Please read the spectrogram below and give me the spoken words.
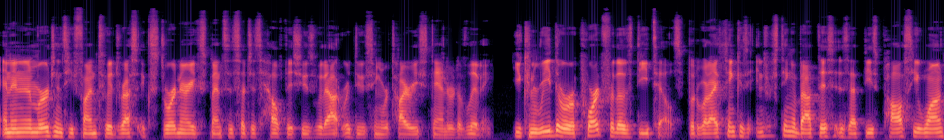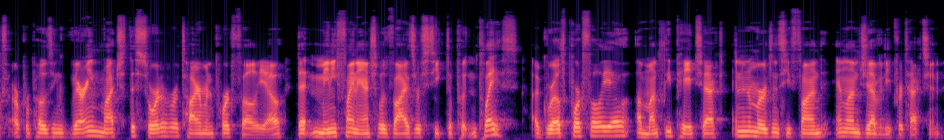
and an emergency fund to address extraordinary expenses such as health issues without reducing retirees' standard of living. You can read the report for those details, but what I think is interesting about this is that these policy wonks are proposing very much the sort of retirement portfolio that many financial advisors seek to put in place a growth portfolio, a monthly paycheck, and an emergency fund, and longevity protection.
